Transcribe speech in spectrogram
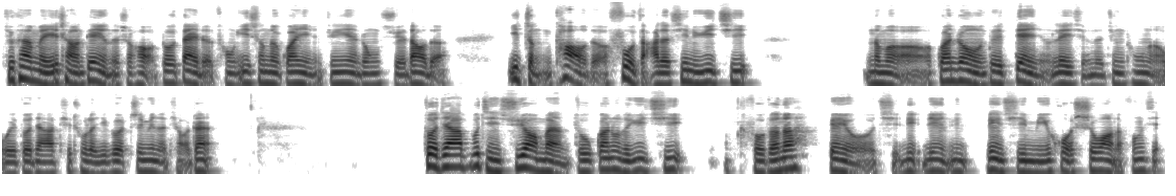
去看每一场电影的时候，都带着从一生的观影经验中学到的一整套的复杂的心理预期。那么，观众对电影类型的精通呢，为作家提出了一个致命的挑战。作家不仅需要满足观众的预期，否则呢，便有其令令令令其迷惑失望的风险，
